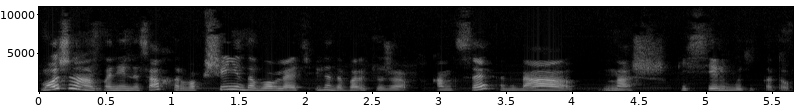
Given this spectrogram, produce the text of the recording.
Можно ванильный сахар вообще не добавлять или добавить уже в конце, когда наш кисель будет готов.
